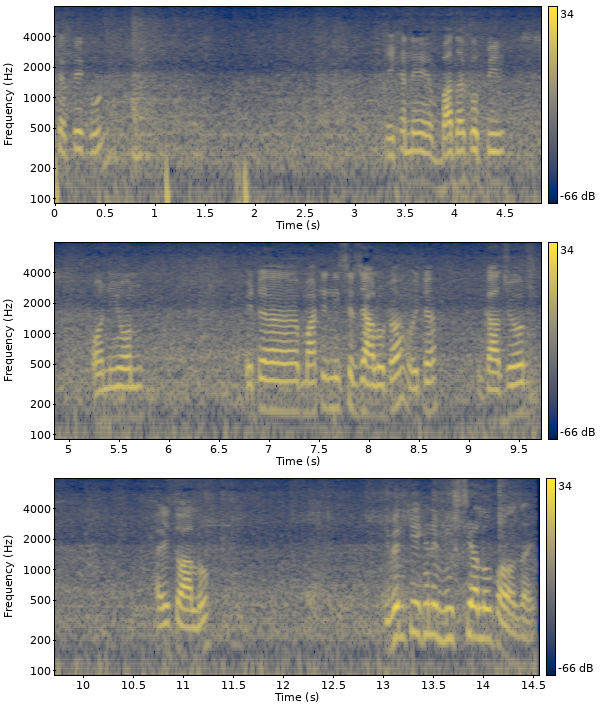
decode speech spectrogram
এটা বেগুন। এখানে বাঁধাকপি, অনিয়ন, এটা মাটির নিচের যে আলুটা, ওইটা। গাজর, এই তো আলু। ইভেন কি এখানে মিষ্টি আলু পাওয়া যায়।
